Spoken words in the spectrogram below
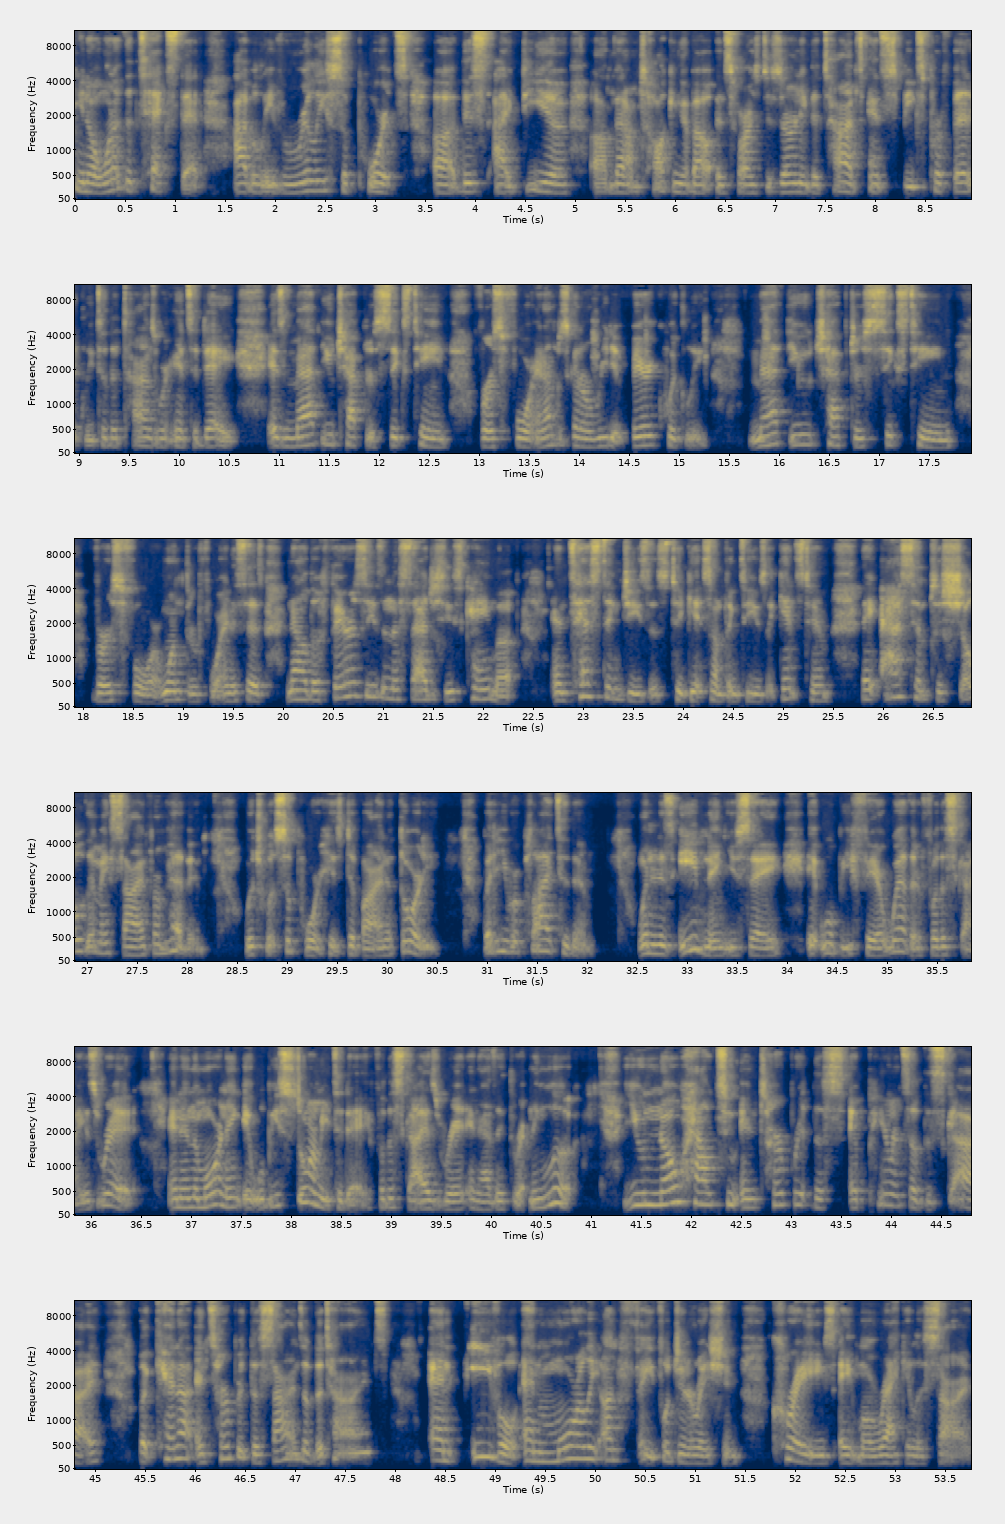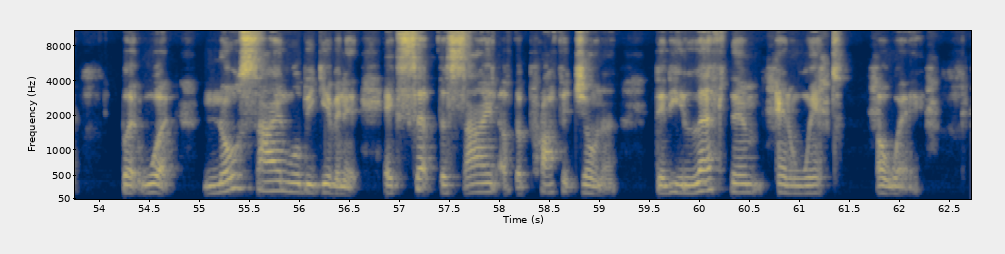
you know, one of the texts that I believe really supports uh, this idea um, that I'm talking about as far as discerning the times and speaks prophetically to the times we're in today is Matthew chapter 16, verse 4. And I'm just going to read it very quickly. Matthew chapter 16, verse 4, 1 through 4. And it says, Now the Pharisees and the Sadducees came up and testing Jesus to get something to use against him, they asked him to show them a sign from heaven, which would support his divine authority. But he replied to them, when it is evening, you say, it will be fair weather, for the sky is red. And in the morning, it will be stormy today, for the sky is red and has a threatening look. You know how to interpret the appearance of the sky, but cannot interpret the signs of the times? An evil and morally unfaithful generation craves a miraculous sign. But what? No sign will be given it except the sign of the prophet Jonah. Then he left them and went away.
